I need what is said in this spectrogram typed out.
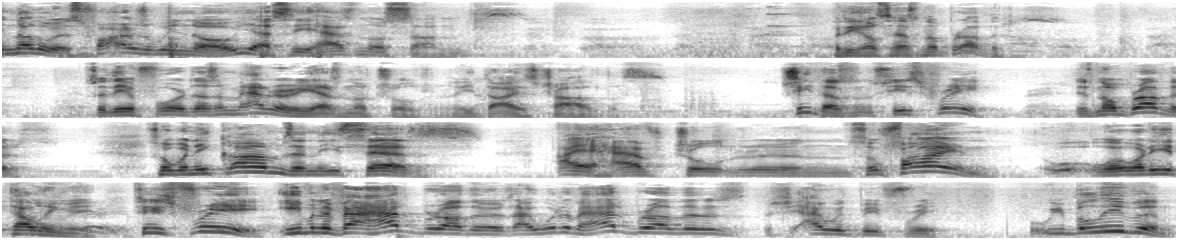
In other words, as far as we know, yes, he has no sons, but he also has no brothers. So therefore, it doesn't matter he has no children. He dies childless. She doesn't. She's free. There's no brothers. So when he comes and he says, I have children, so fine. W- what are you telling me? She's free. Even if I had brothers, I would have had brothers, I would be free. But we believe him.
